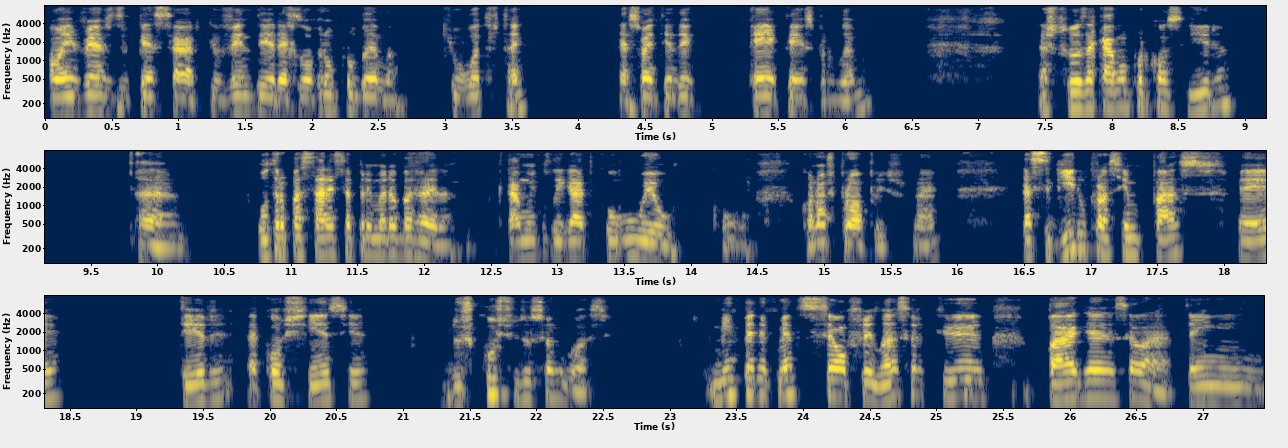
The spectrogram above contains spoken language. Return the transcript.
ao invés de pensar que vender é resolver um problema que o outro tem, é só entender quem é que tem esse problema, as pessoas acabam por conseguir uh, ultrapassar essa primeira barreira, que está muito ligado com o eu, com, com nós próprios, né? a seguir, o próximo passo é ter a consciência dos custos do seu negócio. Independentemente se é um freelancer que paga, sei lá, tem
